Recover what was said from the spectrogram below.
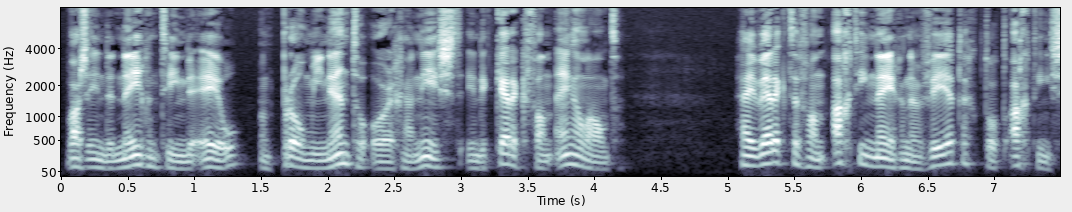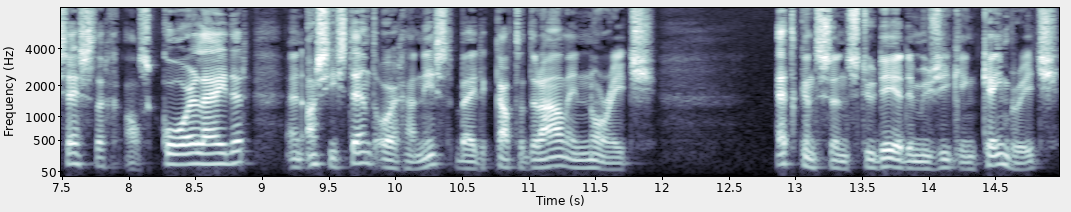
was in de 19e eeuw een prominente organist in de kerk van Engeland. Hij werkte van 1849 tot 1860 als koorleider en assistent-organist bij de kathedraal in Norwich. Atkinson studeerde muziek in Cambridge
